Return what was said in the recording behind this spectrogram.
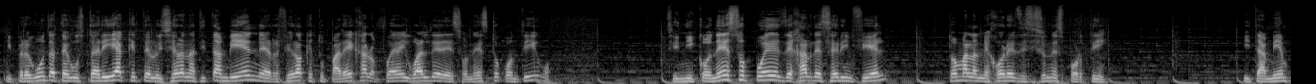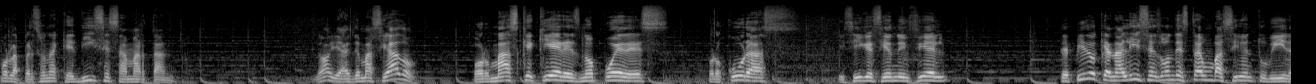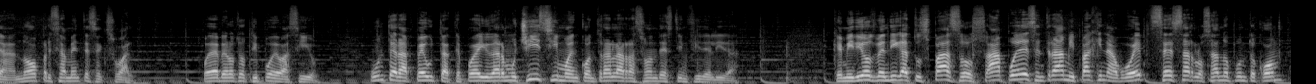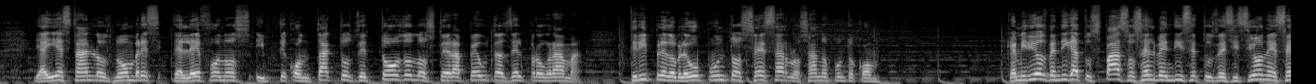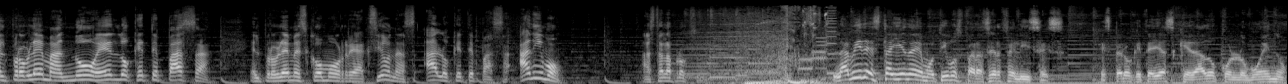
Y pregunta, ¿te gustaría que te lo hicieran a ti también? Me refiero a que tu pareja lo fuera igual de deshonesto contigo. Si ni con eso puedes dejar de ser infiel, Toma las mejores decisiones por ti. Y también por la persona que dices amar tanto. No, ya es demasiado. Por más que quieres, no puedes, procuras y sigues siendo infiel. Te pido que analices dónde está un vacío en tu vida, no precisamente sexual. Puede haber otro tipo de vacío. Un terapeuta te puede ayudar muchísimo a encontrar la razón de esta infidelidad. Que mi Dios bendiga tus pasos. Ah, puedes entrar a mi página web, cesarlozano.com, y ahí están los nombres, teléfonos y contactos de todos los terapeutas del programa. www.cesarlozano.com. Que mi Dios bendiga tus pasos, Él bendice tus decisiones. El problema no es lo que te pasa. El problema es cómo reaccionas a lo que te pasa. ¡Ánimo! Hasta la próxima. La vida está llena de motivos para ser felices. Espero que te hayas quedado con lo bueno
